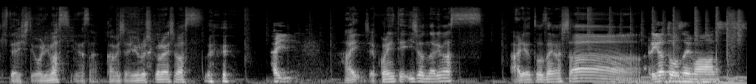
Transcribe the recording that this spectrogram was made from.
期待しております。皆さん、亀ちゃんよろしくお願いします。はい。はい。じゃあこれにて以上になります。ありがとうございましたあ。りがとうございます。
